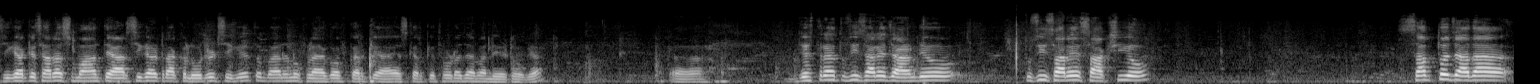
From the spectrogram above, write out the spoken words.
ਸੀਗਾ ਕਿ ਸਾਰਾ ਸਮਾਨ ਤਿਆਰ ਸੀਗਾ, ਟਰੱਕ ਲੋਡਡ ਸੀਗੇ, ਤਾਂ ਮੈਂ ਉਹਨਾਂ ਨੂੰ ਫਲੈਗ ਆਫ ਕਰਕੇ ਆਇਆ। ਇਸ ਕਰਕੇ ਥੋੜਾ ਜਿਹਾ ਮੈਂ ਲੇਟ ਹੋ ਗਿਆ। ਜਿਸ ਤਰ੍ਹਾਂ ਤੁਸੀਂ ਸਾਰੇ ਜਾਣਦੇ ਹੋ, ਤੁਸੀਂ ਸਾਰੇ ਸਾਖੀ ਹੋ, ਸਭ ਤੋਂ ਜ਼ਿਆਦਾ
